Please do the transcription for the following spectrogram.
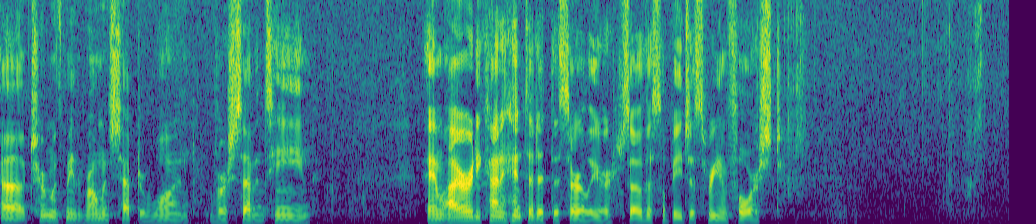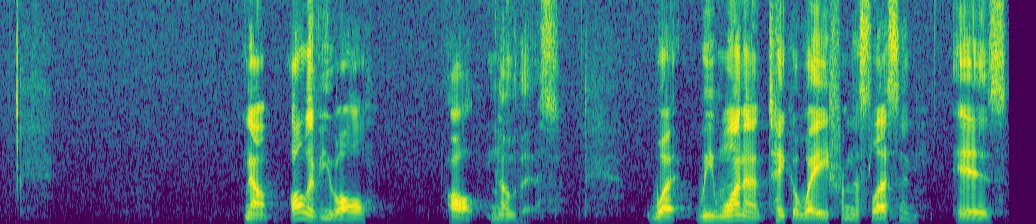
Uh, turn with me to Romans chapter 1, verse 17. And I already kind of hinted at this earlier, so this will be just reinforced. Now, all of you all, all know this. What we want to take away from this lesson is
